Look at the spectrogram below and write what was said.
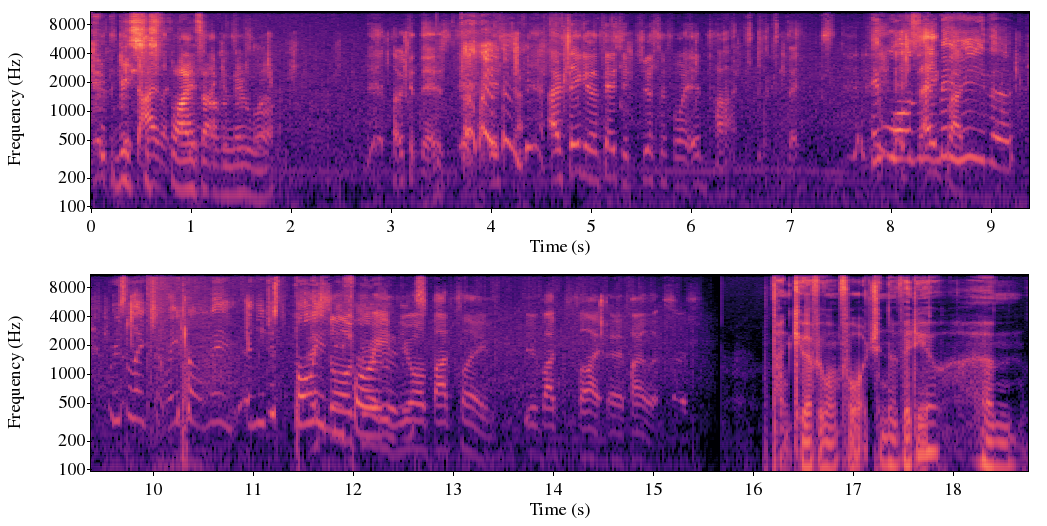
Rhys just like flies out of nowhere. Look at this. I've taken a picture just before impact. It wasn't me eggplant. either. It was literally not me, and you just bullied me for green. it. You're a bad plane. You're a bad flight, uh, pilot. Thank you everyone for watching the video. Um,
